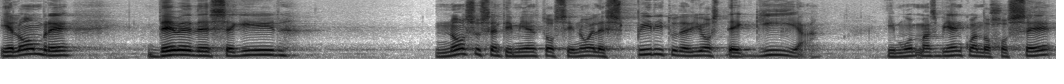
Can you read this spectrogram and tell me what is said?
y el hombre debe de seguir no sus sentimientos, sino el Espíritu de Dios de guía. Y más bien cuando José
